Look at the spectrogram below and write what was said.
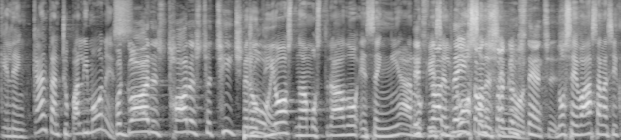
que le encantan chupar limones. But God has taught us to teach Pero joy. Dios nos ha mostrado enseñar lo It's que es el gozo del Señor. No se basa en las It's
